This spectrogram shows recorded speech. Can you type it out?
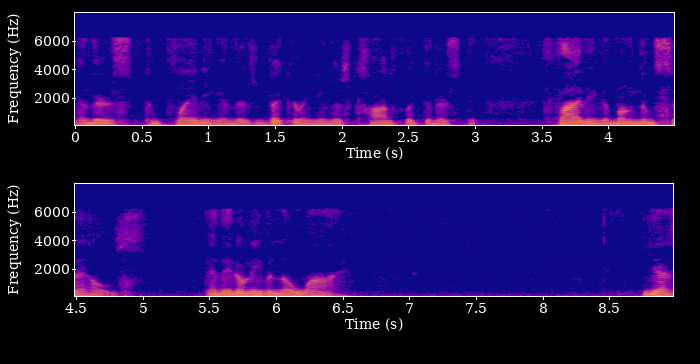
and there's complaining and there's bickering and there's conflict and there's fighting among themselves and they don't even know why. Yes.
